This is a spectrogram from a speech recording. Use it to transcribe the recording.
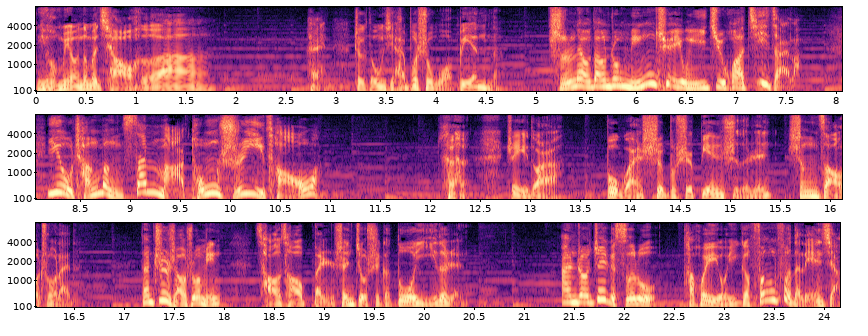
有没有那么巧合啊？嘿，这个东西还不是我编的，史料当中明确用一句话记载了。又长梦三马同时一槽啊！呵呵，这一段啊，不管是不是编史的人生造出来的，但至少说明曹操本身就是个多疑的人。按照这个思路，他会有一个丰富的联想。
